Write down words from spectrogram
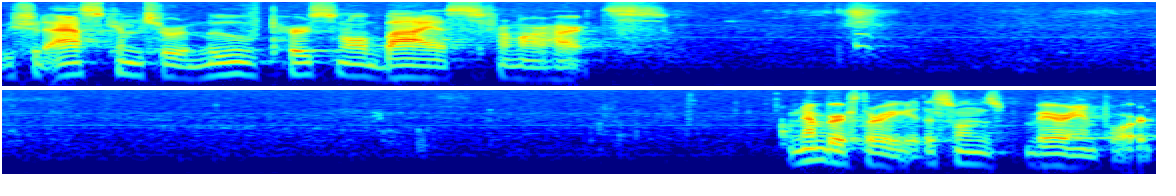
We should ask him to remove personal bias from our hearts. Number three, this one's very important.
